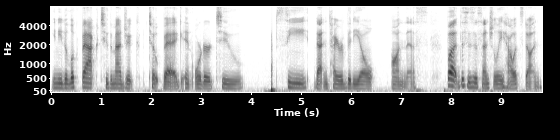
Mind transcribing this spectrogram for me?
you need to look back to the magic tote bag in order to see that entire video on this. But this is essentially how it's done.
